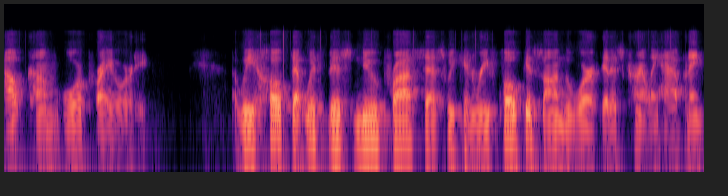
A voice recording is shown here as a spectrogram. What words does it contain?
outcome or priority. We hope that with this new process, we can refocus on the work that is currently happening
